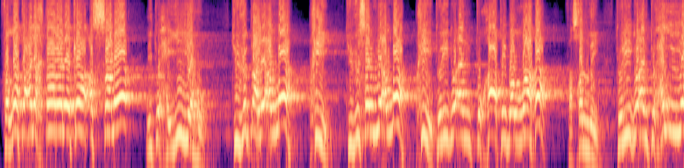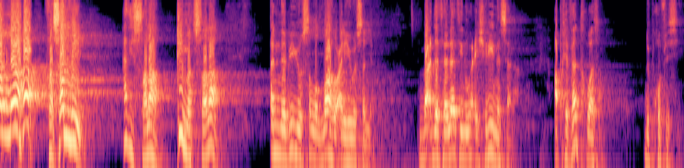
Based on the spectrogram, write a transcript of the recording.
فالله تعالى اختار لك الصلاة لتحييه. Tu veux parler Allah Prie. Tu veux saluer Allah Prie. تريد أن تخاطب الله فصلي. تريد أن تحيي الله فصلي. هذه الصلاة قيمة الصلاة النبي صلى الله عليه وسلم بعد 23 سنة après 23 ans de prophétie.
